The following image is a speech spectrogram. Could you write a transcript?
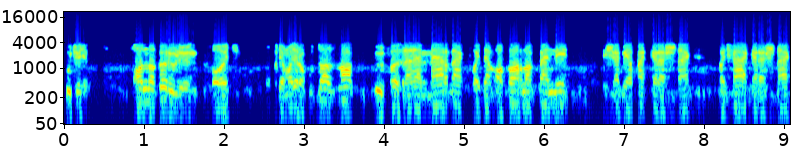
Úgyhogy annak örülünk, hogy hogy a magyarok utaznak, külföldre nem mernek, vagy nem akarnak menni, és emiatt megkeresnek, vagy felkeresnek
